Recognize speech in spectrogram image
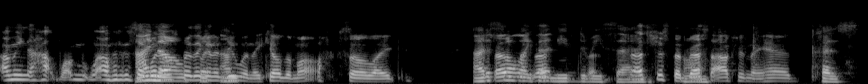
I mean, how, I was gonna say, I what know, else were they gonna I'm- do when they killed him off? So like, I just felt like that, that- needed to be said. that's just the Um, best option they had. because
